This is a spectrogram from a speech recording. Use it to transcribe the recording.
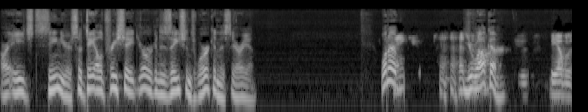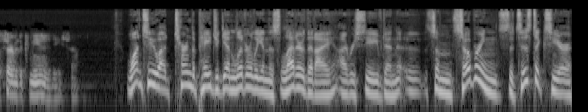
our aged seniors? So, Dale, appreciate your organization's work in this area. Want to, Thank you. you're welcome. To be able to serve the community. So. Want to uh, turn the page again, literally in this letter that I, I received, and uh, some sobering statistics here.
